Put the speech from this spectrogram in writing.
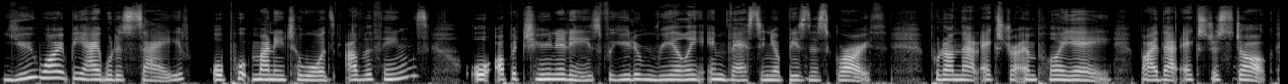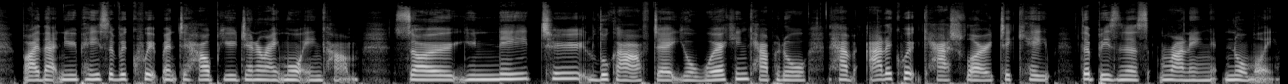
you won't be able to save or put money towards other things or opportunities for you to really invest in your business growth. Put on that extra employee, buy that extra stock, buy that new piece of equipment to help you generate more income. So, you need to look after your working capital, have adequate cash flow to keep the business running normally.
